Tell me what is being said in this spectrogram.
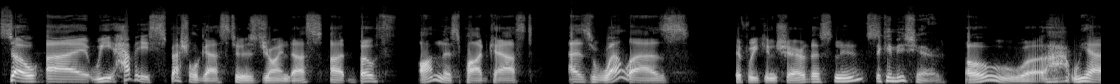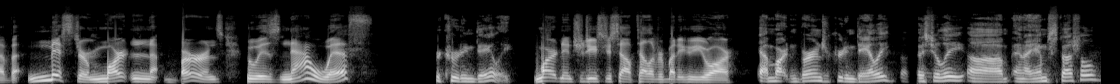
so uh, we have a special guest who has joined us, uh, both on this podcast as well as, if we can share this news, it can be shared. Oh, uh, we have Mr. Martin Burns, who is now with Recruiting Daily. Martin, introduce yourself. Tell everybody who you are. Yeah, Martin Burns, Recruiting Daily, officially, um, and I am special.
